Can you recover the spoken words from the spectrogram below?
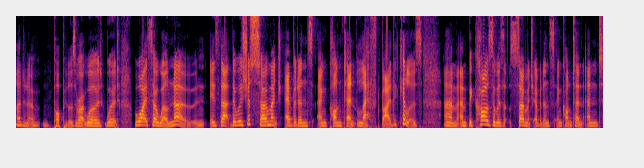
I don't know, popular is the right word, word, but why it's so well known is that there was just so much evidence and content left by the killers. Um, and because there was so much evidence and content and,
